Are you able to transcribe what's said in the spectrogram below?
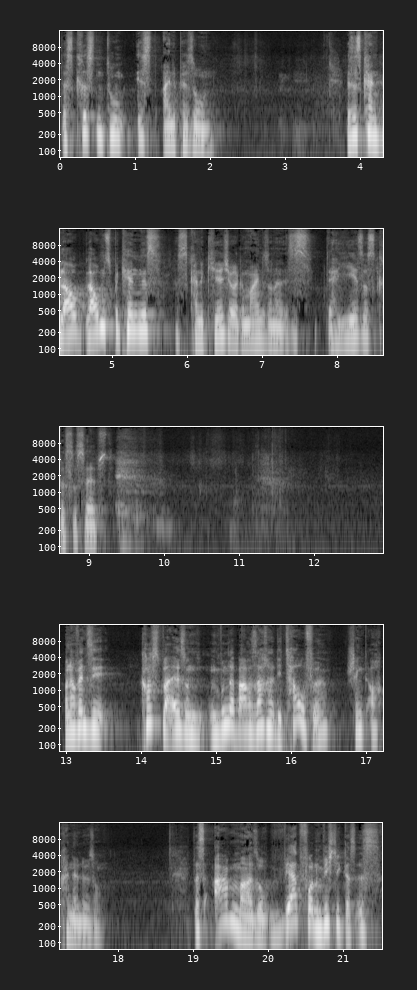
Das Christentum ist eine Person. Es ist kein Glaubensbekenntnis, es ist keine Kirche oder Gemeinde, sondern es ist der Herr Jesus Christus selbst. Und auch wenn sie kostbar ist und eine wunderbare Sache, die Taufe schenkt auch keine Erlösung. Das Abendmahl, so wertvoll und wichtig das ist,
